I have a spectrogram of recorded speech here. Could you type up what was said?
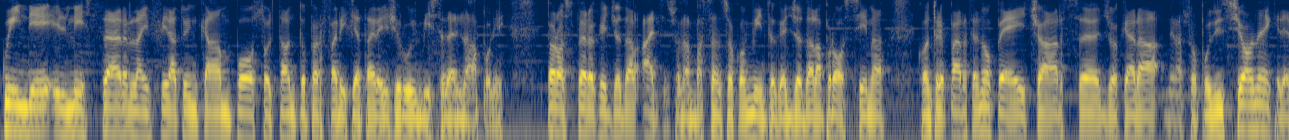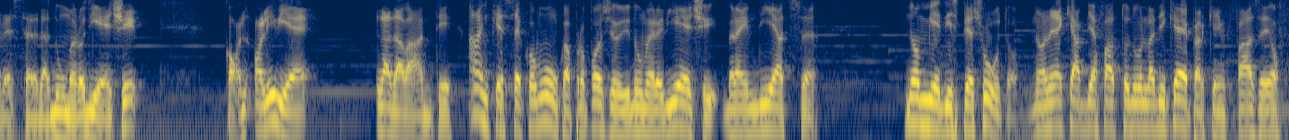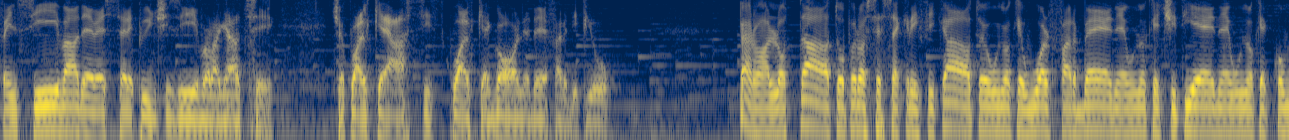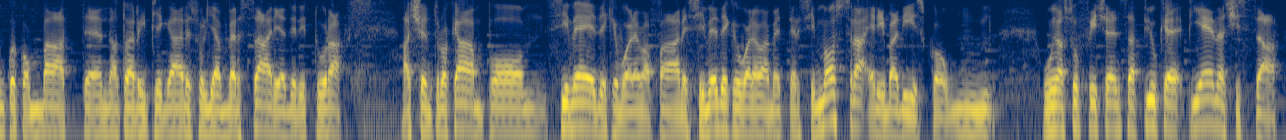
Quindi il mister l'ha infilato in campo soltanto per far rifiatare Giroud in vista del Napoli. Però spero che già da, anzi sono abbastanza convinto che già dalla prossima contro i partenopei Charles giocherà nella sua posizione che deve essere da numero 10 con Olivier là davanti anche se comunque a proposito di numero 10 Brahim Diaz non mi è dispiaciuto. Non è che abbia fatto nulla di che perché in fase offensiva deve essere più incisivo, ragazzi c'è qualche assist, qualche gol e deve fare di più. Però ha lottato, però si è sacrificato, è uno che vuole far bene, è uno che ci tiene, è uno che comunque combatte, è andato a ripiegare sugli avversari addirittura a centrocampo, si vede che voleva fare, si vede che voleva mettersi in mostra e ribadisco, una sufficienza più che piena ci sta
